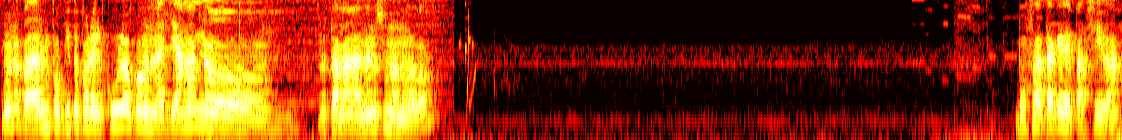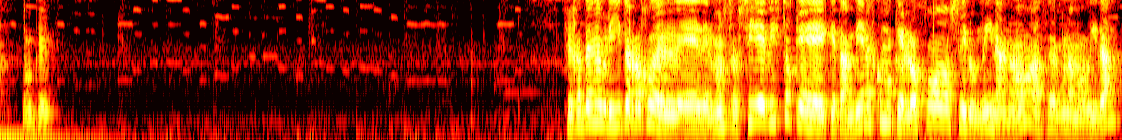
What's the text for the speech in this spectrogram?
Bueno, para dar un poquito por el culo con las llamas no, no está mal, al menos uno nuevo. Bufa ataque de pasiva, ok. Fíjate en el brillito rojo eh, del, monstruo. Sí, he visto que, que, también es como que el ojo se ilumina, ¿no? Hace alguna movida.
